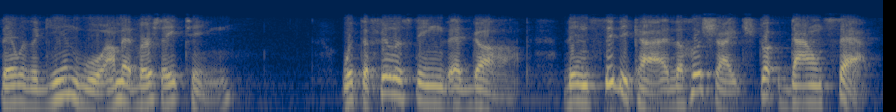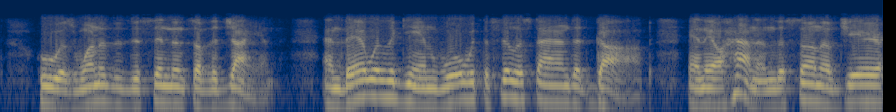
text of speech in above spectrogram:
there was again war. I'm at verse 18. With the Philistines at Gob. Then Sibbecai the Hushite struck down Saph, who was one of the descendants of the giant. And there was again war with the Philistines at Gob. And Elhanan, the son of Jair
